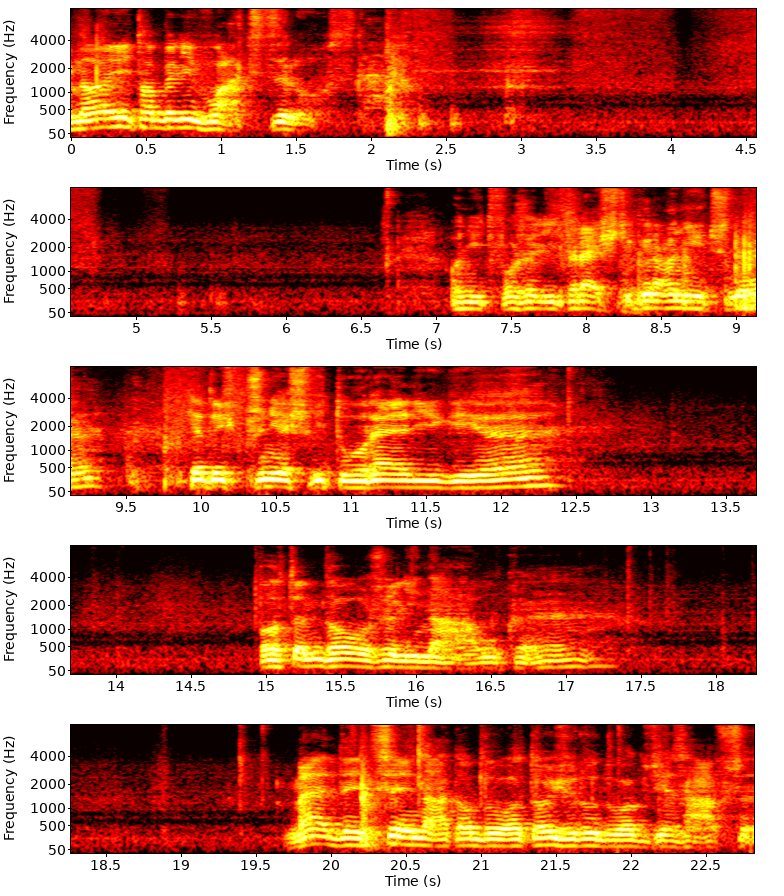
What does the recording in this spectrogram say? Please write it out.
No i to byli władcy luster. Oni tworzyli treści graniczne. Kiedyś przynieśli tu religię. Potem dołożyli naukę. Medycyna to było to źródło, gdzie zawsze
